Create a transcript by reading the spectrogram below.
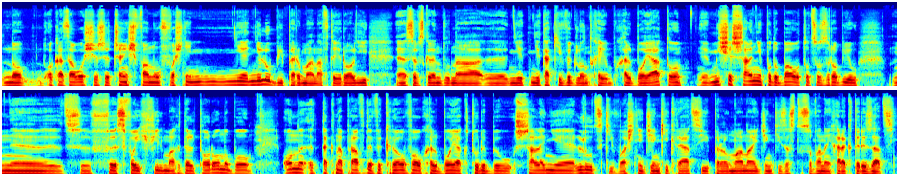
no, okazało się, że część fanów właśnie nie, nie lubi Permana w tej roli e, ze względu na e, nie, nie taki wygląd Hellboya, to e, mi się szalenie podobało to, co zrobił w swoich filmach Del Toro, no bo on tak naprawdę wykreował Hellboya, który był szalenie ludzki właśnie dzięki kreacji Perlmana i dzięki zastosowanej charakteryzacji.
